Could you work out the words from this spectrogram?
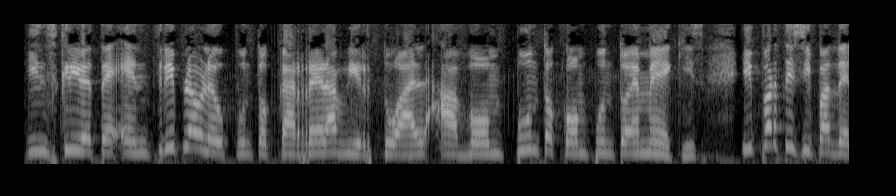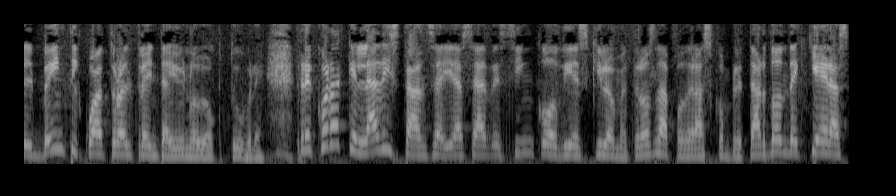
Inscríbete en www.carreravirtualavon.com.mx y participa del 24 al 31 de octubre. Recuerda que la distancia, ya sea de 5 o 10 kilómetros, la podrás completar donde quieras,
